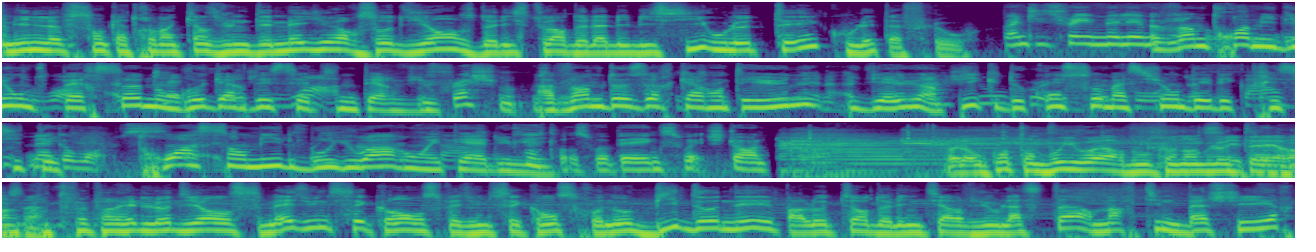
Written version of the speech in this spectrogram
1995, l'une des meilleures audiences de l'histoire de la BBC où le thé coulait à flot. 23 millions de personnes ont regardé cette interview. À 22h41, il y a eu un de consommation d'électricité. 300 000 bouilloires ont été allumés. Voilà, on compte en bouilloire donc en Angleterre hein, quand on veut parler de l'audience. Mais une séquence, mais une séquence Renault bidonnée par l'auteur de l'interview, la star Martin Bachir.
